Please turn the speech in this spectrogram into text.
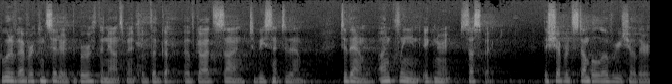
Who would have ever considered the birth announcement of, the, of God's Son to be sent to them? To them, unclean, ignorant, suspect. The shepherds stumble over each other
